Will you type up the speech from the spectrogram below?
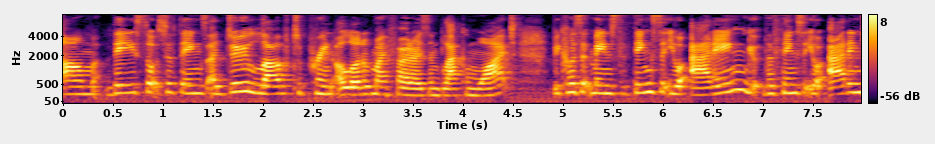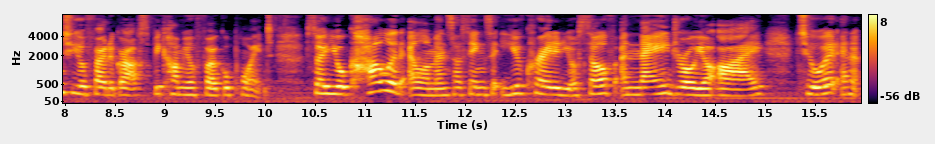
um, these sorts of things. I do love to print a lot of my photos in black and white because it means the things that you're adding, the things that you're adding to your photographs become your focal point. So your colored elements are things that you've created yourself and they draw your eye to it and, it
